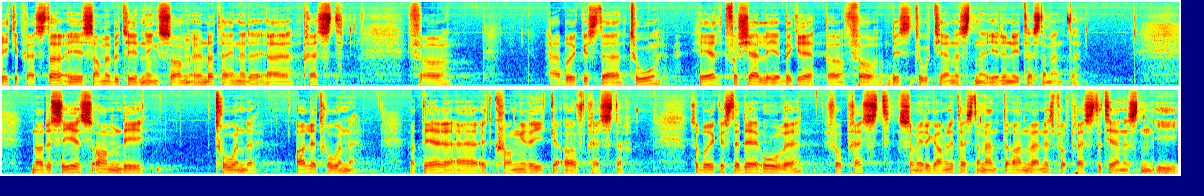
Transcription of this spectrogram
Ikke prester i samme betydning som undertegnede er prest, for her brukes det to helt forskjellige begreper for disse to tjenestene i Det nye testamentet. Når det sies om de troende, alle troende, at dere er et kongerike av prester, så brukes det det ordet for prest som i Det gamle testamentet anvendes på prestetjenesten i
